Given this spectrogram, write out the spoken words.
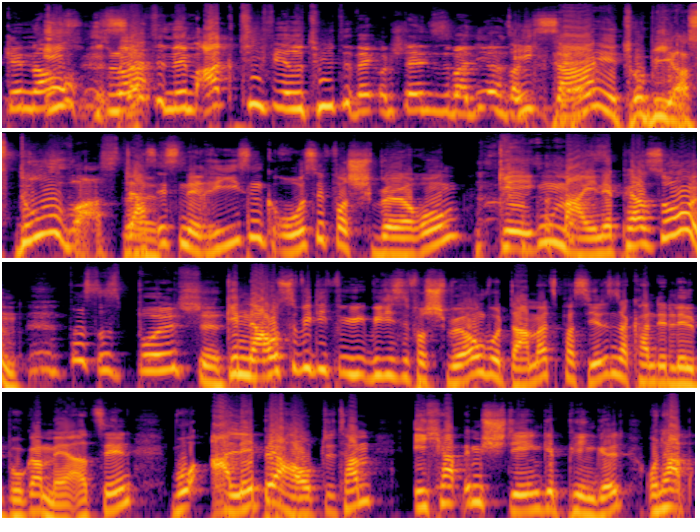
genau. Ich- ich Leute nehmen aktiv ihre Tüte weg und stellen sie bei dir und sagen, Ich sag- hey, Tobias, du warst Das es. ist eine riesengroße Verschwörung gegen meine Person. das ist Bullshit. Genauso wie, die, wie diese Verschwörung, wo damals passiert ist, da kann der Lil Booger mehr erzählen, wo alle behauptet haben, ich habe im Stehen gepinkelt und habe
